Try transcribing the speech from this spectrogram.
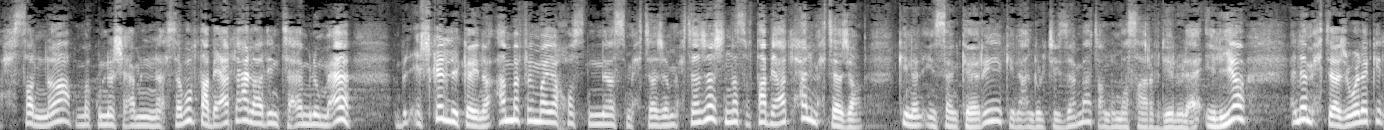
حصلنا ما كناش عاملين حسابه بطبيعة الحال غادي نتعاملوا معاه بالإشكال اللي كاينة. أما فيما يخص الناس محتاجة محتاجاش الناس بطبيعة الحال محتاجة. كاين الإنسان كاري كاين عنده التزامات عنده المصاريف ديالو العائلية أنا محتاج. ولكن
